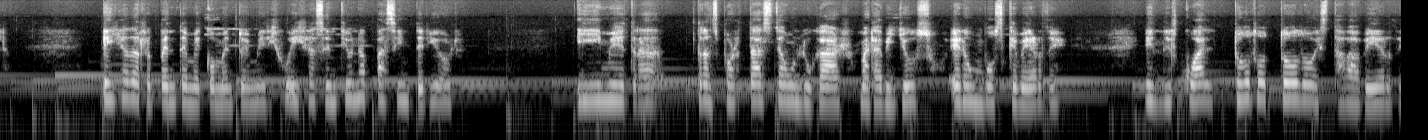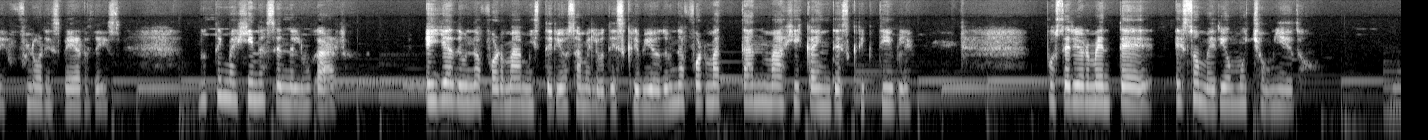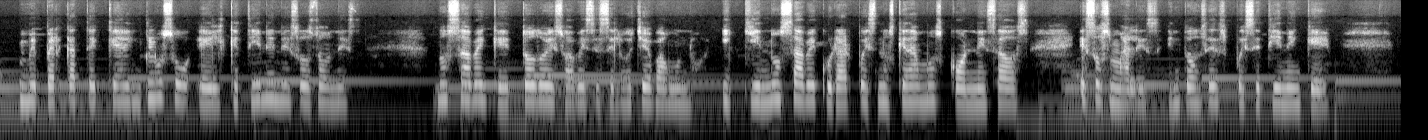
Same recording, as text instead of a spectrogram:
Ella de repente me comentó y me dijo, hija, sentí una paz interior y me transportaste a un lugar maravilloso. Era un bosque verde en el cual todo, todo estaba verde, flores verdes. No te imaginas en el lugar. Ella de una forma misteriosa me lo describió, de una forma tan mágica, indescriptible. Posteriormente, eso me dio mucho miedo. Me percaté que incluso el que tienen esos dones no saben que todo eso a veces se lo lleva uno y quien no sabe curar, pues nos quedamos con esos, esos males. Entonces, pues se tienen que,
